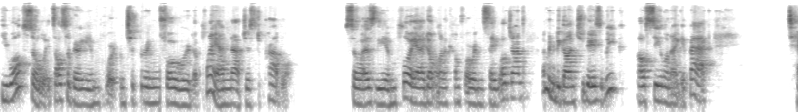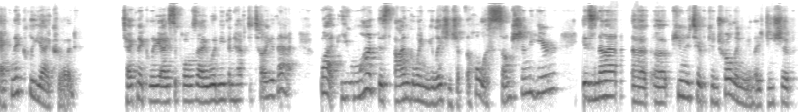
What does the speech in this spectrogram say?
you also it's also very important to bring forward a plan not just a problem so as the employee, I don't want to come forward and say, well, John, I'm going to be gone two days a week. I'll see you when I get back. Technically, I could. Technically, I suppose I wouldn't even have to tell you that. But you want this ongoing relationship. The whole assumption here is not a, a punitive controlling relationship.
